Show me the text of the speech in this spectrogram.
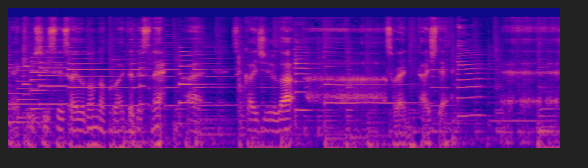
えー、厳しい制裁をどんどん加えてですね、はい、世界中がそれに対して、え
